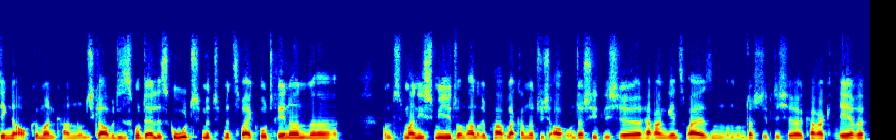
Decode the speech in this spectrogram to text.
Dinge auch kümmern kann. Und ich glaube, dieses Modell ist gut mit mit zwei Co-Trainern. Äh, und Manny Schmid und André Pavlak haben natürlich auch unterschiedliche Herangehensweisen und unterschiedliche Charaktere.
